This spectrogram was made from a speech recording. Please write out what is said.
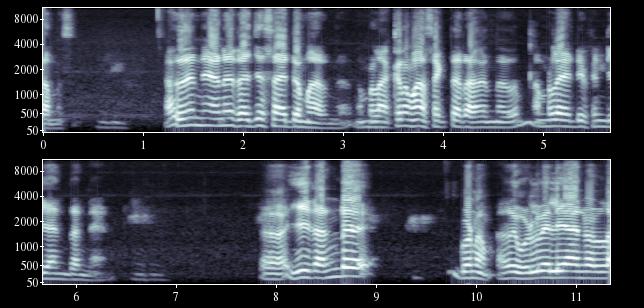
തമസ്. അത് തന്നെയാണ് രജസായിട്ട് മാറുന്നത്. നമ്മൾ അക്രമാസക്തരാകുന്നതും നമ്മളെ ഡിഫെൻഡ് ചെയ്യാൻ തന്നെയാണ്. ഈ രണ്ട് ഗുണം അത് ഉൾവലിയാനുള്ള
